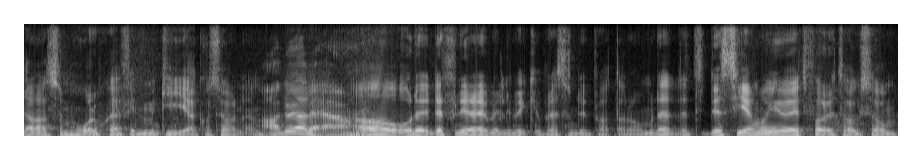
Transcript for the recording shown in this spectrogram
bland annat som HR-chef inom IKEA-koncernen. Ja, du är det. Ja, och det, det funderar väldigt mycket på det som du pratar om. Det, det, det, ser man ju i ett företag som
